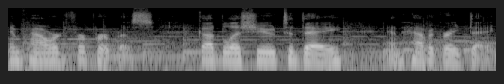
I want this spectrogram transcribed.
Empowered for Purpose. God bless you today, and have a great day.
